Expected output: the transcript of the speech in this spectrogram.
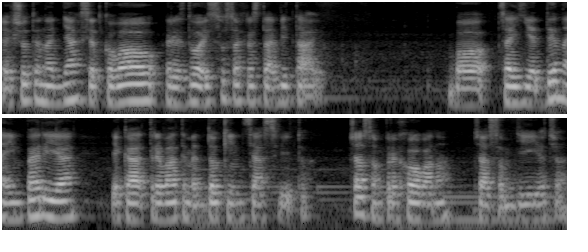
Якщо ти на днях святкував Різдво Ісуса Христа, вітаю! Бо це єдина імперія, яка триватиме до кінця світу. Часом прихована, часом діяча.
